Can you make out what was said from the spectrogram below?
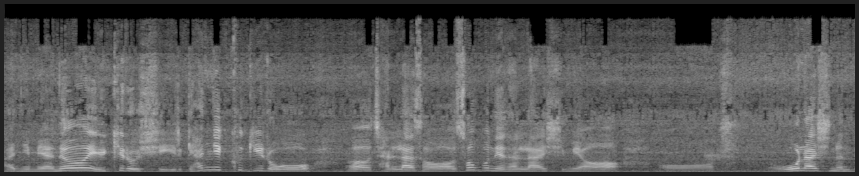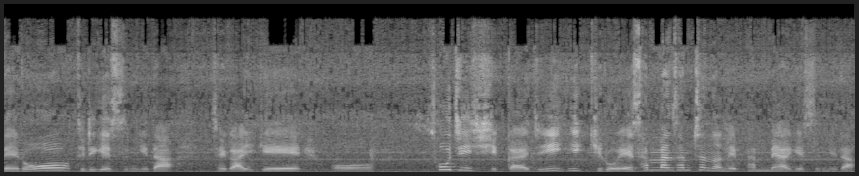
아니면은 1kg씩 이렇게 한입 크기로 어, 잘라서 소분해 달라 하시면 어, 원하시는 대로 드리겠습니다. 제가 이게 어, 소진 씨까지 2kg에 33,000원에 판매하겠습니다.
